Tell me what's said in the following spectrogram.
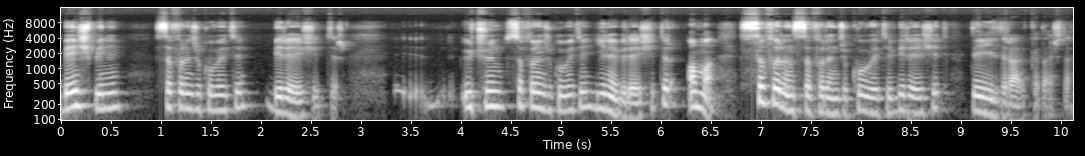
5000'in 0. kuvveti 1'e eşittir. 3'ün 0. kuvveti yine 1'e eşittir ama 0'ın 0. kuvveti 1'e eşit değildir arkadaşlar.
